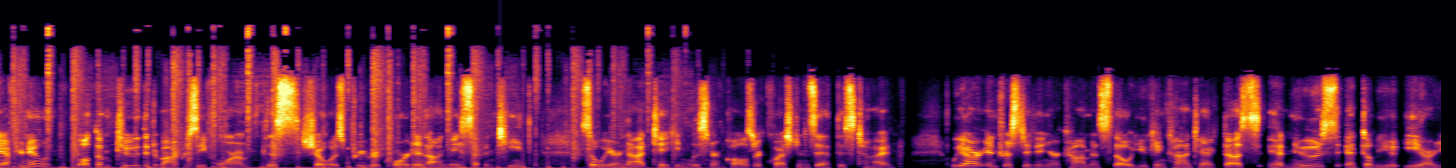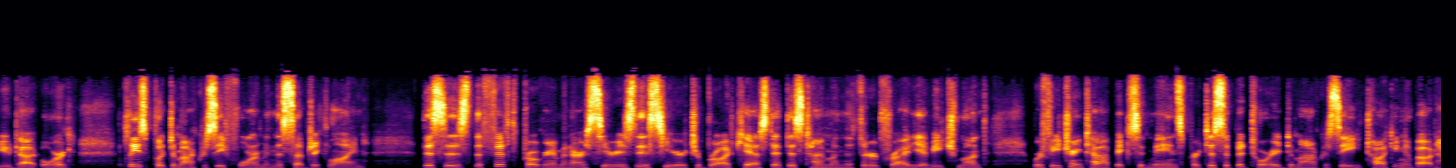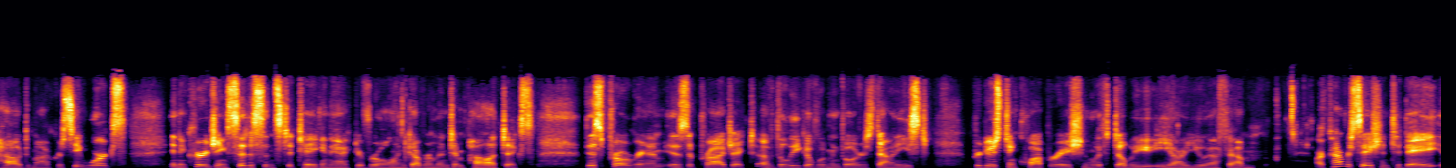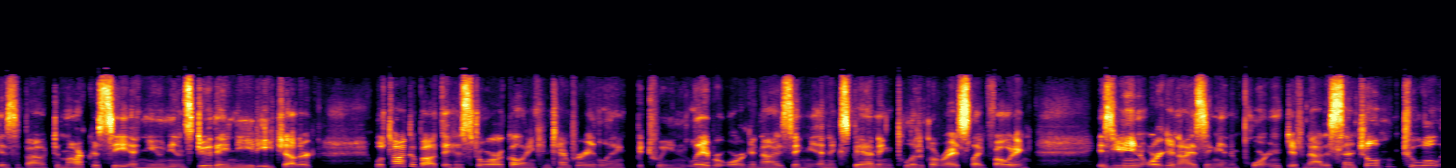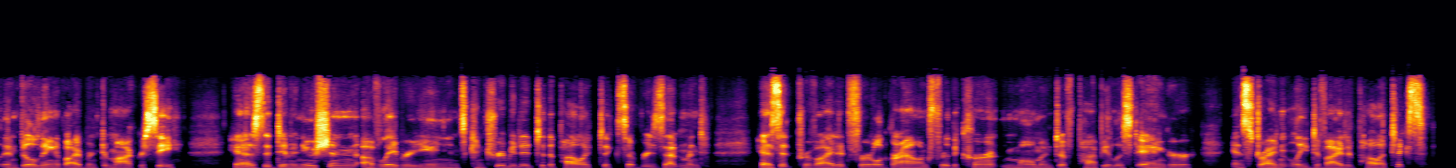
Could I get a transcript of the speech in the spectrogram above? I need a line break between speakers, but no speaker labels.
Good afternoon. Welcome to the Democracy Forum. This show was pre recorded on May 17th, so we are not taking listener calls or questions at this time. We are interested in your comments, though. You can contact us at news at weru.org. Please put Democracy Forum in the subject line. This is the fifth program in our series this year to broadcast at this time on the third Friday of each month. We're featuring topics in Maine's participatory democracy, talking about how democracy works and encouraging citizens to take an active role in government and politics. This program is a project of the League of Women Voters Down East, produced in cooperation with WERU FM. Our conversation today is about democracy and unions. Do they need each other? We'll talk about the historical and contemporary link between labor organizing and expanding political rights like voting. Is union organizing an important, if not essential, tool in building a vibrant democracy? Has the diminution of labor unions contributed to the politics of resentment? Has it provided fertile ground for the current moment of populist anger and stridently divided politics?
